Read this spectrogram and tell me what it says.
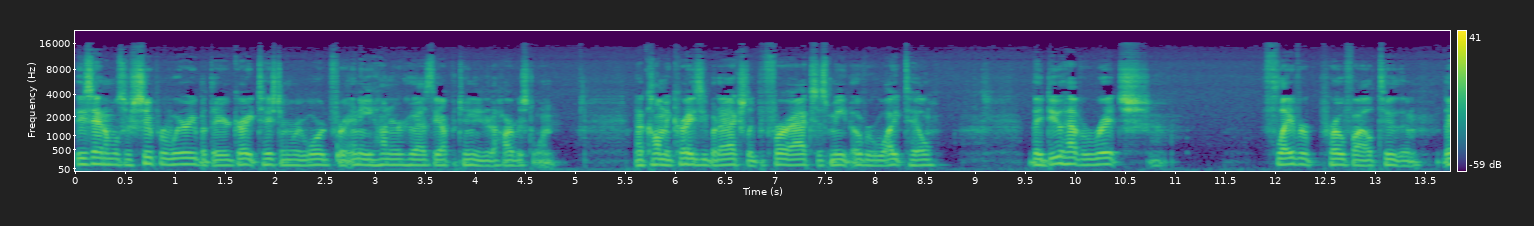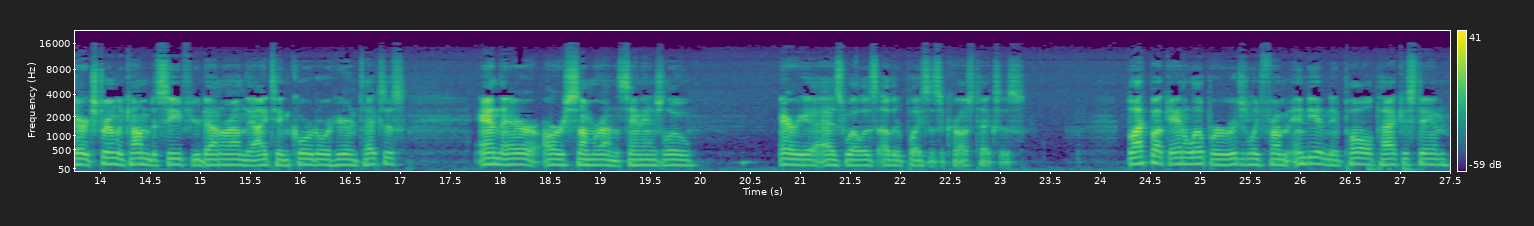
these animals are super weary, but they are a great tasting reward for any hunter who has the opportunity to harvest one. Now, call me crazy, but I actually prefer axis meat over whitetail. They do have a rich flavor profile to them. They're extremely common to see if you're down around the I 10 corridor here in Texas, and there are some around the San Angelo area as well as other places across Texas. Black buck antelope are originally from India, Nepal, Pakistan,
